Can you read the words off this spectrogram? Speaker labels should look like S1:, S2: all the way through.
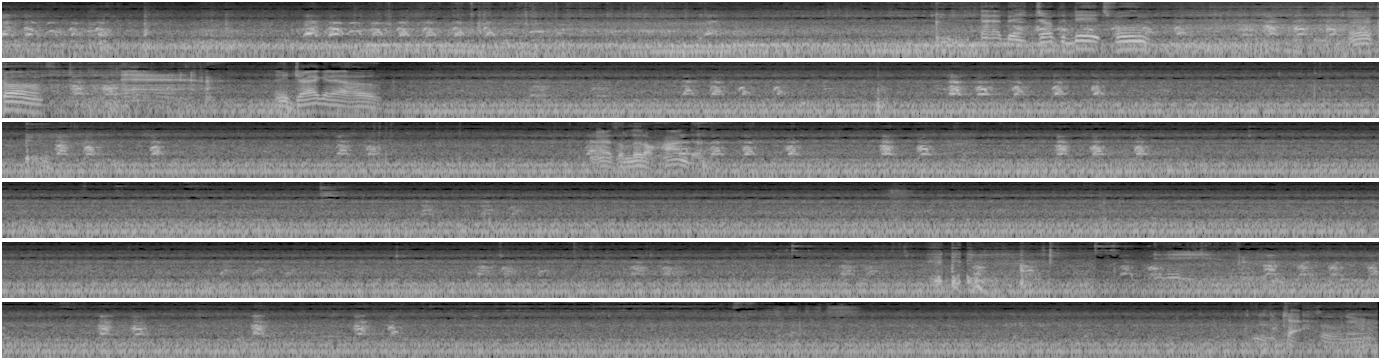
S1: That bitch jump the ditch, fool. There it comes. Ah. They dragging that hoe. That's a little Honda. There's a caps over there.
